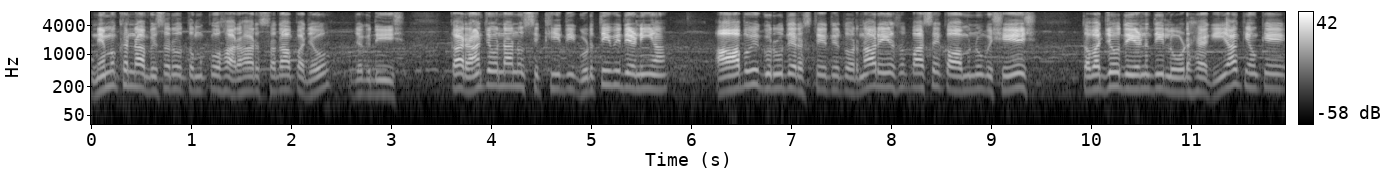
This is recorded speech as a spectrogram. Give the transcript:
ਨਿਮਖ ਨਾ ਬਿਸਰੋ ਤੁਮਕੋ ਹਰ ਹਰ ਸਦਾ ਭਜੋ ਜਗਦੀਸ਼। ਘਰਾਂ 'ਚ ਉਹਨਾਂ ਨੂੰ ਸਿੱਖੀ ਦੀ ਗੁੜਤੀ ਵੀ ਦੇਣੀ ਆ, ਆਪ ਵੀ ਗੁਰੂ ਦੇ ਰਸਤੇ ਤੇ ਤੁਰਨਾ ਔਰ ਇਸ ਪਾਸੇ ਕੌਮ ਨੂੰ ਵਿਸ਼ੇਸ਼ ਤਵੱਜੋ ਦੇਣ ਦੀ ਲੋੜ ਹੈਗੀ ਆ, ਕਿਉਂਕਿ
